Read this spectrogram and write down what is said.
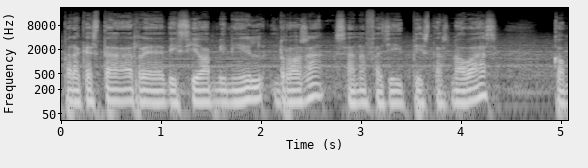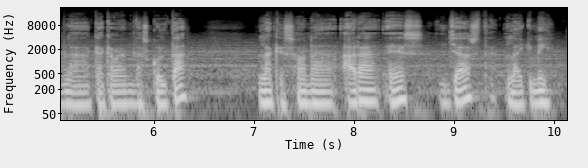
Per aquesta reedició en vinil rosa s'han afegit pistes noves, com la que acabem d'escoltar. La que sona ara és Just Like Me.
